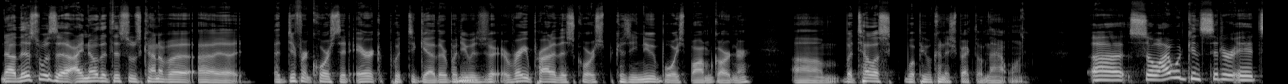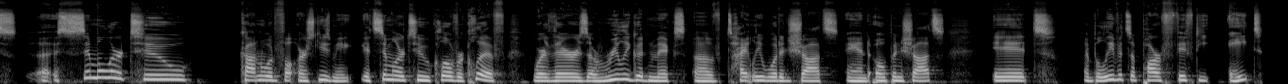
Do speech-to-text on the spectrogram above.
now, this was a. I know that this was kind of a a, a different course that Eric put together, but he was very, very proud of this course because he knew Boyce Baumgardner. Um, but tell us what people can expect on that one. Uh, so I would consider it uh, similar to Cottonwood Fall, or excuse me, it's similar to Clover Cliff, where there's a really good mix of tightly wooded shots and open shots. It, I believe it's a par 58.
